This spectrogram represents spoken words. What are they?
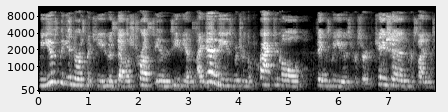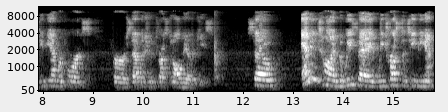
we use the endorsement key to establish trust in the TPM's identities, which are the practical things we use for certification, for signing TPM reports, for establishing trust in all the other keys. So anytime that we say we trust the TPM,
